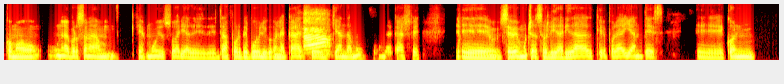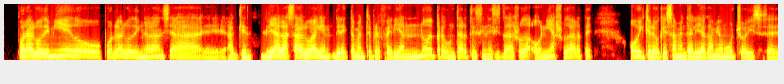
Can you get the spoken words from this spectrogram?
como una persona que es muy usuaria de, transporte público en la calle y que anda mucho en la calle, eh, se ve mucha solidaridad que por ahí antes con por algo de miedo o por algo de ignorancia eh, a que le hagas algo a alguien, directamente preferían no de preguntarte si necesitas ayuda o ni ayudarte. Hoy creo que esa mentalidad cambió mucho y se,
